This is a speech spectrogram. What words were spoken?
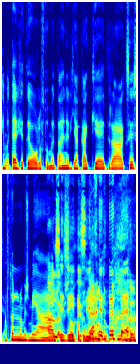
Και μετά έρχεται όλο αυτό με τα ενεργειακά κέντρα. Ξέρεις, αυτό είναι νομίζω μια άλλη Άλλο επεισόδιο. συζήτηση. Από μόνο του. Ναι.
